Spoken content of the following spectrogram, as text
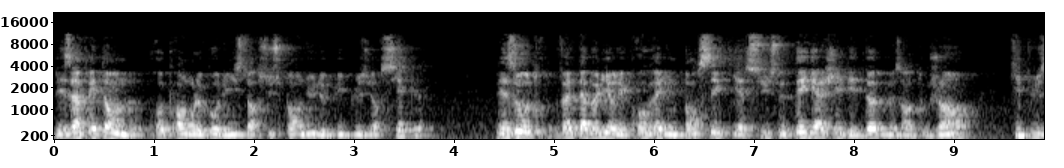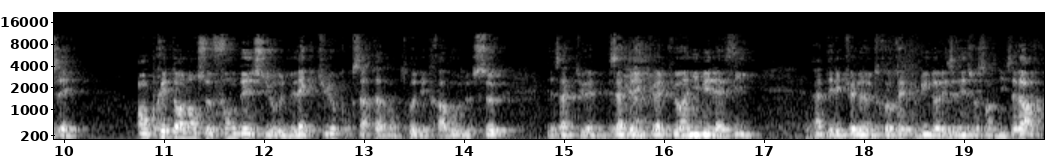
Les uns prétendent reprendre le cours d'une histoire suspendue depuis plusieurs siècles, les autres veulent abolir les progrès d'une pensée qui a su se dégager des dogmes en tout genre, qui plus est, en prétendant se fonder sur une lecture, pour certains d'entre eux, des travaux de ceux, des, intellectuels qui ont animé la vie intellectuelle de notre République dans les années 70. Alors,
